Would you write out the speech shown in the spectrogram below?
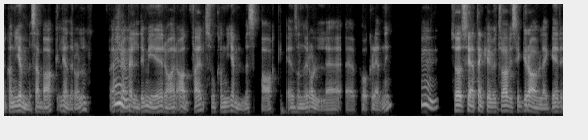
Den kan gjemme seg bak lederrollen. Og jeg tror det er Mm. veldig mye rar atferd som kan gjemmes bak en sånn rollepåkledning. Mm. Så, så jeg tenker, vet du hva, hvis vi gravlegger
